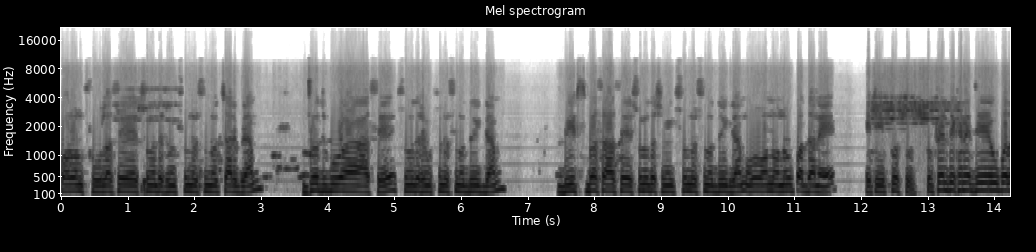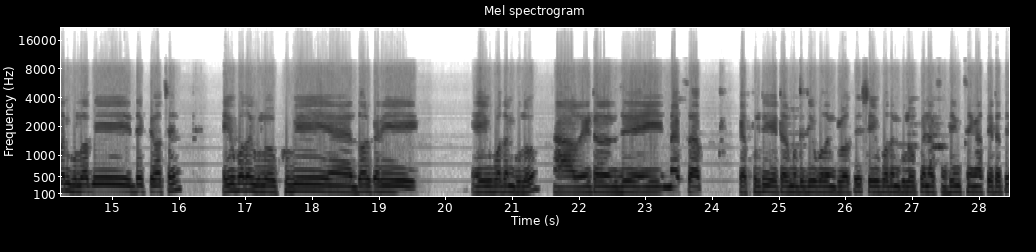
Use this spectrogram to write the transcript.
করণ ফুল আছে শূন্য দশমিক শূন্য শূন্য চার গ্রাম। জোজবুয়া আছে শূন্য দশমিক শূন্য শূন্য দুই গ্রাম। বিটস বাসা আছে শূন্য দশমিক শূন্য শূন্য দুই গ্রাম ও অন্য অন্য উপাদানে এটি প্রস্তুত। তো ফ্রেন্ডস এখানে যে উপাদানগুলো আপনি দেখতে পাচ্ছেন, এই উপাদানগুলো খুবই দরকারি এই উপাদানগুলো। আর এটার যে এই ম্যাক্সাপ ক্যাপসুলটি, এটার মধ্যে যে উপাদানগুলো আছে, সেই উপাদানগুলো পেনাক্স, জিংসেং আছে এটাতে।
